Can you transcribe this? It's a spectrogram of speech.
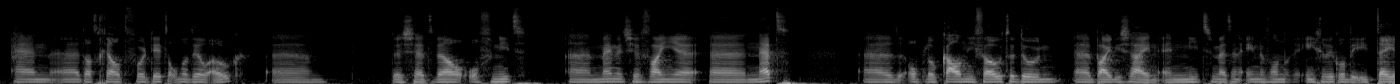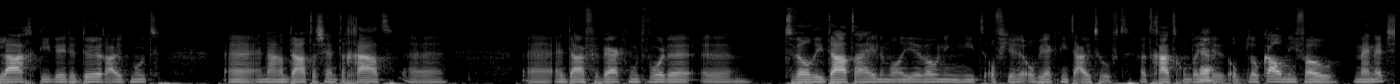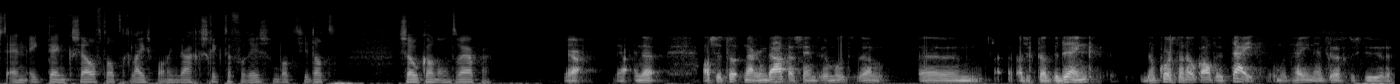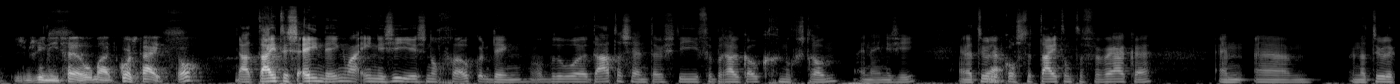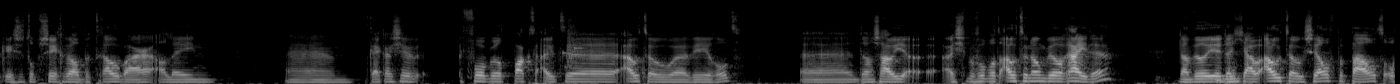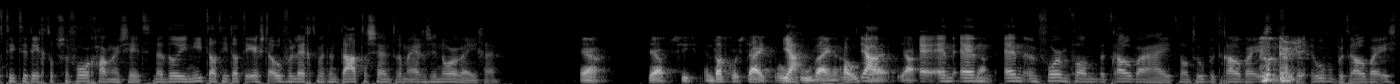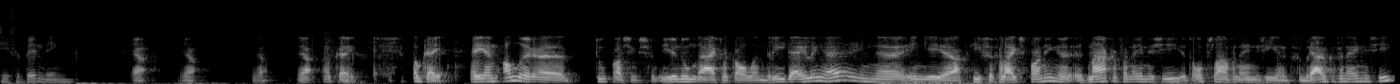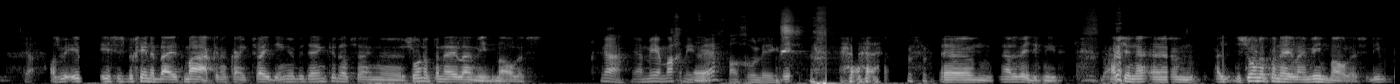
En dat geldt voor dit onderdeel ook. Ehm, dus het wel of niet managen van je net uh, op lokaal niveau te doen uh, by design. En niet met een een of andere ingewikkelde IT-laag die weer de deur uit moet uh, en naar een datacenter gaat en daar verwerkt moet worden. Ehm, terwijl die data helemaal je woning niet of je object niet uithoeft. Het gaat erom dat je het op lokaal niveau managt. En ik denk zelf dat gelijkspanning daar geschikter voor is, omdat je dat zo kan ontwerpen. Ja, ja en als het naar een datacentrum moet, dan Ehm, als ik dat bedenk, dan kost dat ook altijd tijd om het heen en terug te sturen. Dus misschien niet veel, maar het kost tijd, toch? Nou, tijd is één ding, maar energie is nog ook een ding. Ik bedoel, eh, datacenters die verbruiken ook genoeg stroom en energie. En natuurlijk kost het tijd om te verwerken. En, ehm, en, natuurlijk is het op zich wel betrouwbaar. Alleen, ehm, kijk, als je een voorbeeld pakt uit de autowereld. Uh, dan zou je, als je bijvoorbeeld autonoom wil rijden, dan wil je dat mhm. jouw auto zelf bepaalt of die te dicht op zijn voorganger zit. Dan wil je niet dat hij dat eerst overlegt met een datacentrum ergens in Noorwegen. Ja, ja precies. En dat kost tijd. Hoe, hoe weinig ook. Ja, ja. En, en, en een vorm van betrouwbaarheid. Want hoe betrouwbaar is die, hoeveel betrouwbaar is die verbinding? Ja, ja, ja. Ja, oké. Oké. Hey, een ander uh, toepassingsgebied. Je noemde eigenlijk al een driedeling hè, in, uh, in die actieve gelijkspanning. Eh, het maken van energie, het opslaan van energie en het gebruiken van energie. Ja. Als we eerst eens beginnen bij het maken, dan kan ik twee dingen bedenken. Dat zijn zonnepanelen en windmolens. Ja, ja meer mag niet, hè, van GroenLinks. um, nou, dat weet ik niet. Als je, um, de zonnepanelen en windmolens. Die,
